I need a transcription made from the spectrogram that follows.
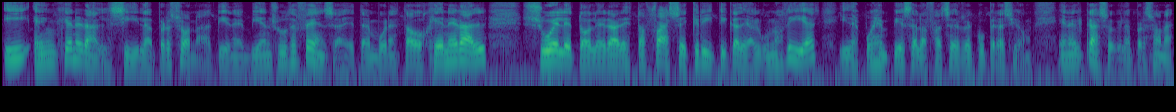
y en general, si la persona tiene bien sus defensas, está en buen estado general, suele tolerar esta fase crítica de algunos días y después empieza la fase de recuperación. En el caso que la persona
